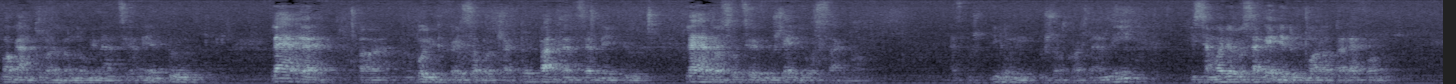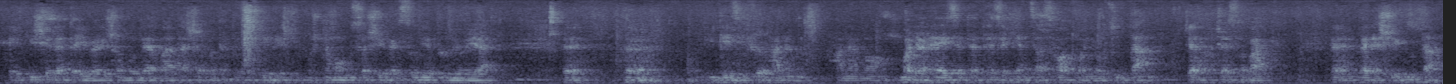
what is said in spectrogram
magántulajdon dominancia nélkül, lehet-e a politikai szabadság több pártrendszer nélkül, lehet a szocializmus egy országban. Ez most ironikus akar lenni, hiszen Magyarország egyedül maradt a reform kísérleteivel és a modellváltásával, tehát ez a kérdés most nem a 20-as évek Szovjetunióját e, e, idézi föl, hanem, hanem a magyar helyzetet 1968 után, a csehszlovák vereség után.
